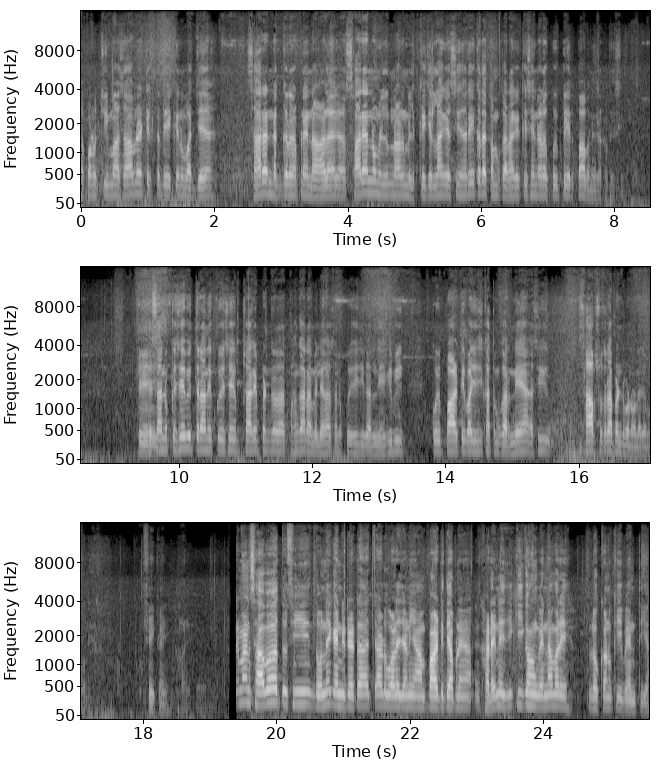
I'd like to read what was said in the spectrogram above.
ਆਪਾਂ ਨੂੰ ਚੀਮਾ ਸਾਹਿਬ ਨੇ ਟਿਕਟ ਦੇ ਕੇ ਨਵਾਜਿਆ। ਸਾਰਾ ਨਗਰ ਆਪਣੇ ਨਾਲ ਹੈਗਾ ਸਾਰਿਆਂ ਨੂੰ ਮਿਲ- ਨਾਲ ਮਿਲ ਕੇ ਚੱਲਾਂਗੇ ਅਸੀਂ ਹਰੇਕ ਦਾ ਕੰਮ ਕਰਾਂਗੇ ਕਿਸੇ ਨਾਲ ਕੋਈ ਭੇਦਭਾਵ ਨਹੀਂ ਰੱਖਦੇ ਸੀ ਤੇ ਸਾਨੂੰ ਕਿਸੇ ਵੀ ਤਰ੍ਹਾਂ ਦੀ ਕੋਈ ਕਿਸੇ ਸਾਰੇ ਪਿੰਡ ਦਾ ਹੰਗਾਰਾ ਮਿਲਿਆ ਹੋਇਆ ਸਾਨੂੰ ਕੋਈ ਇਹੋ ਜਿਹੀ ਗੱਲ ਨਹੀਂ ਹੈਗੀ ਵੀ ਕੋਈ ਪਾਰਟੀਬਾਜ਼ੀ ਅਸੀਂ ਖਤਮ ਕਰਨੇ ਆ ਅਸੀਂ ਸਾਫ਼ ਸੁਥਰਾ ਪਿੰਡ ਬਣਾਉਣਾ ਚਾਹੁੰਦੇ ਹਾਂ। ਠੀਕ ਹੈ ਜੀ। ਚੇਅਰਮੈਨ ਸਾਹਿਬ ਤੁਸੀਂ ਦੋਨੇ ਕੈਂਡੀਡੇਟ ਆ ਝਾੜੂ ਵਾਲੇ ਜਾਨੀ ਆਮ ਪਾਰਟੀ ਤੇ ਆਪਣੇ ਖੜੇ ਨੇ ਜੀ ਕੀ ਕਹੋਗੇ ਇਹਨਾਂ ਬਾਰੇ? ਲੋਕਾਂ ਨੂੰ ਕੀ ਬੇਨਤੀ ਆ?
